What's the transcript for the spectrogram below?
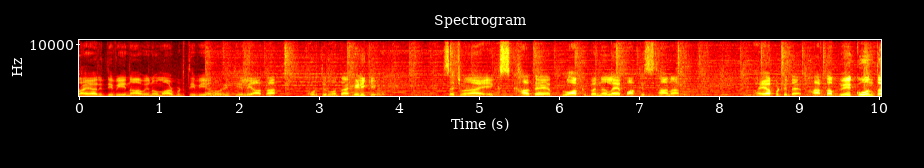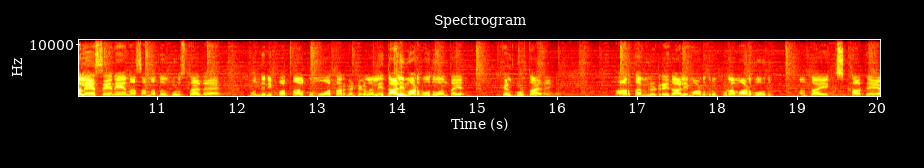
ತಯಾರಿದ್ದೀವಿ, ನಾವೇನೋ ಮಾಡಿಬಿಡ್ತೀವಿ ಅನ್ನೋ ರೀತಿಯಲ್ಲಿ ಆತ ಕೊಡ್ತಿರುವಂಥ ಹೇಳಿಕೆಗಳು. ಸಚಿವನ ಎಕ್ಸ್ ಖಾತೆ ಬ್ಲಾಕ್ ಬೆನ್ನಲ್ಲೇ ಪಾಕಿಸ್ತಾನ ಭಯಪಟ್ಟಿದೆ. ಭಾರತ ಬೇಕು ಅಂತಲೇ ಸೇನೆಯನ್ನು ಸನ್ನದ್ಧಗೊಳಿಸ್ತಾ ಇದೆ. ಮುಂದಿನ ಇಪ್ಪತ್ನಾಲ್ಕು, ಮೂವತ್ತಾರು ಗಂಟೆಗಳಲ್ಲಿ ದಾಳಿ ಮಾಡಬಹುದು ಅಂತ ಹೇಳ್ಕೊಳ್ತಾ ಇದೆ ಈಗ. ಭಾರತ ಮಿಲಿಟರಿ ದಾಳಿ ಮಾಡಿದ್ರು ಕೂಡ ಮಾಡಬಹುದು ಅಂತ ಎಕ್ಸ್ ಖಾತೆಯ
